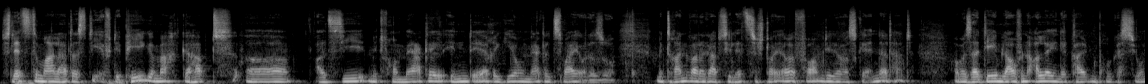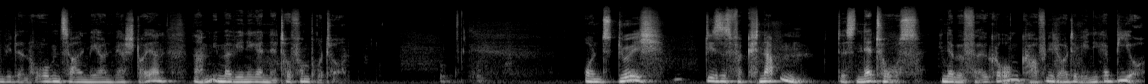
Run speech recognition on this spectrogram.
Das letzte Mal hat das die FDP gemacht gehabt, äh, als sie mit Frau Merkel in der Regierung Merkel II oder so mit dran war. Da gab es die letzte Steuerreform, die da was geändert hat. Aber seitdem laufen alle in der kalten Progression wieder nach oben, zahlen mehr und mehr Steuern und haben immer weniger Netto vom Brutto. Und durch dieses Verknappen des Nettos in der Bevölkerung kaufen die Leute weniger Bio.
